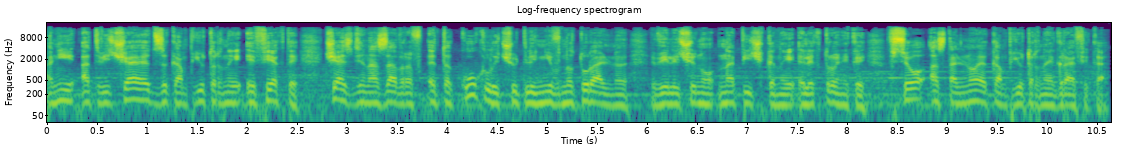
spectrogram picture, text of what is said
Они отвечают за компьютерные эффекты. Часть динозавров – это куклы, чуть ли не в натуральную величину, напичканные электроникой. Все остальное – компьютерная графика.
